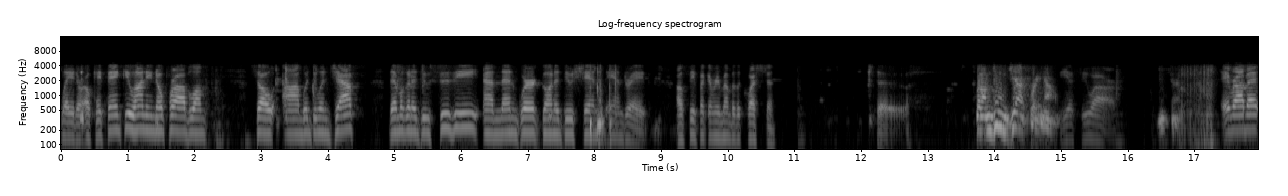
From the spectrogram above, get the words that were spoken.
later. Okay, thank you, honey. No problem. So um, we're doing Jeff, then we're going to do Susie, and then we're going to do Shannon Andrade. I'll see if I can remember the question. So, But I'm doing Jeff right now. yes, you are. Okay. Hey, Robert.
